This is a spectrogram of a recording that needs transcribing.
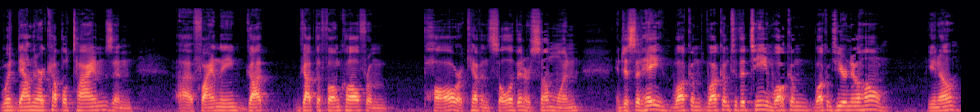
went down there a couple times and uh, finally got got the phone call from Paul or Kevin Sullivan or someone and just said, "Hey, welcome, welcome to the team. Welcome, welcome to your new home." You know,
